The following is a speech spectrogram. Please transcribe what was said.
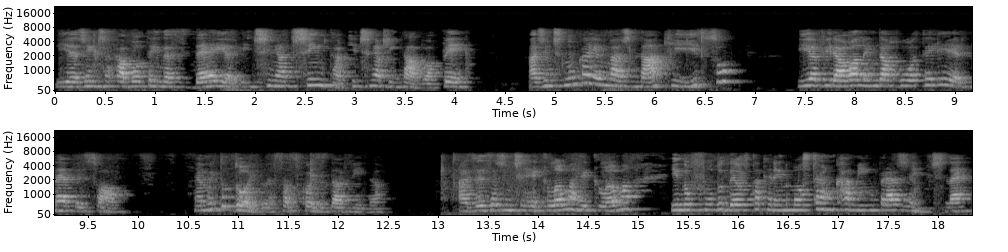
e a gente acabou tendo essa ideia e tinha tinta que tinha pintado o AP. A gente nunca ia imaginar que isso ia virar o Além da Rua Atelier, né, pessoal? É muito doido essas coisas da vida. Às vezes a gente reclama, reclama e no fundo Deus está querendo mostrar um caminho pra gente, né?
